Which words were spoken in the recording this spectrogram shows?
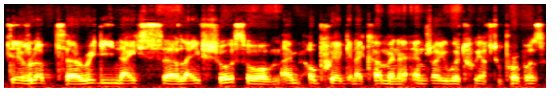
developed a really nice uh, live show, so I hope we are going to come and enjoy what we have to propose.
